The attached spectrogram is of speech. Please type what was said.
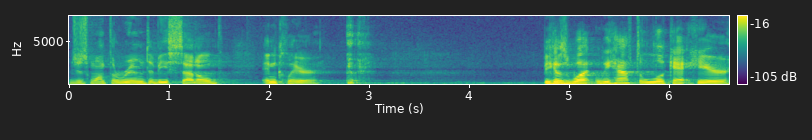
I just want the room to be settled and clear. because what we have to look at here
